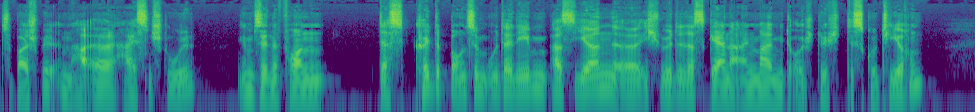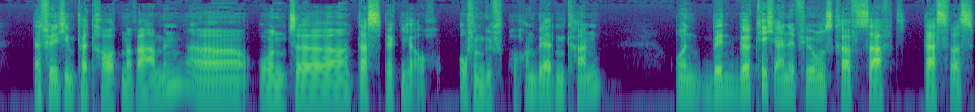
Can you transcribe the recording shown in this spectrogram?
zum Beispiel einen äh, heißen Stuhl im Sinne von, das könnte bei uns im Unternehmen passieren. Äh, ich würde das gerne einmal mit euch durchdiskutieren natürlich im vertrauten Rahmen äh, und äh, dass wirklich auch offen gesprochen werden kann. Und wenn wirklich eine Führungskraft sagt, das, was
